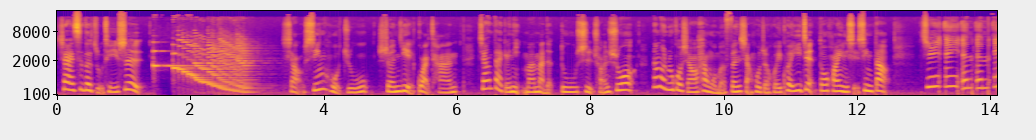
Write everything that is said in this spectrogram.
下一次的主题是小心火烛深夜怪谈，将带给你满满的都市传说。那么，如果想要和我们分享或者回馈意见，都欢迎写信到 g a m m a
